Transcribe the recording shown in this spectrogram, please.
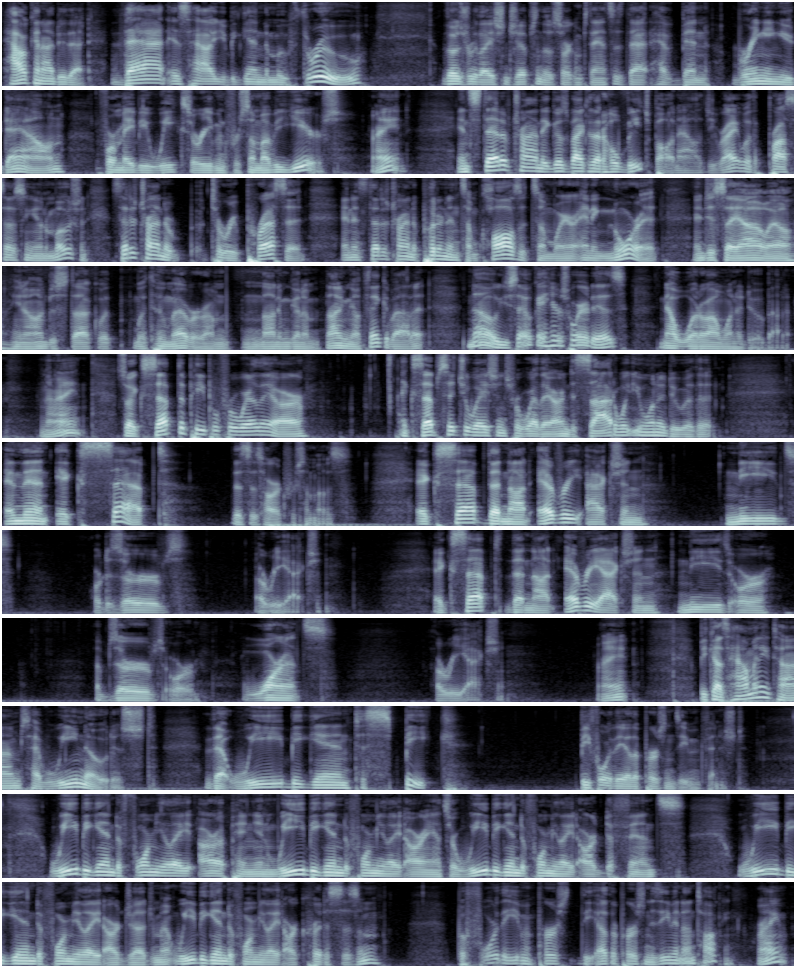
How can I do that? That is how you begin to move through those relationships and those circumstances that have been bringing you down for maybe weeks or even for some of you years, right? Instead of trying to, it goes back to that whole beach ball analogy, right? With processing an emotion. Instead of trying to, to repress it and instead of trying to put it in some closet somewhere and ignore it, and just say, "Oh well, you know, I'm just stuck with with whomever. I'm not even gonna not even gonna think about it." No, you say, "Okay, here's where it is. Now, what do I want to do about it?" All right. So accept the people for where they are, accept situations for where they are, and decide what you want to do with it, and then accept. This is hard for some of us. Accept that not every action needs or deserves a reaction. Accept that not every action needs or observes or warrants a reaction, right? Because how many times have we noticed that we begin to speak before the other person's even finished? We begin to formulate our opinion, we begin to formulate our answer, we begin to formulate our defense we begin to formulate our judgment, we begin to formulate our criticism before the even pers- the other person is even done talking, right?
